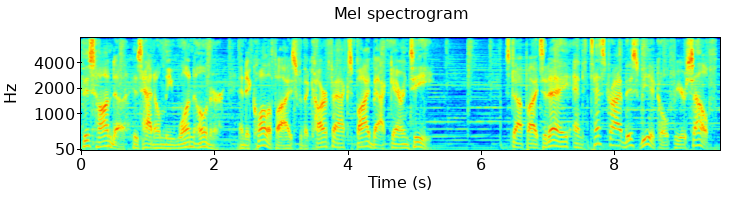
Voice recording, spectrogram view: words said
This Honda has had only one owner and it qualifies for the Carfax buyback guarantee. Stop by today and test drive this vehicle for yourself.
